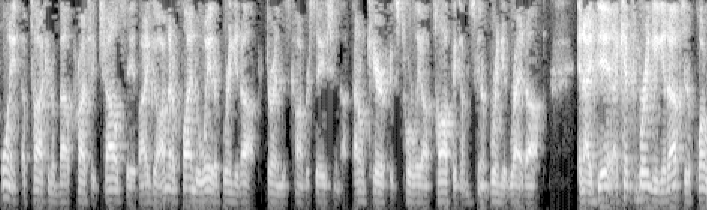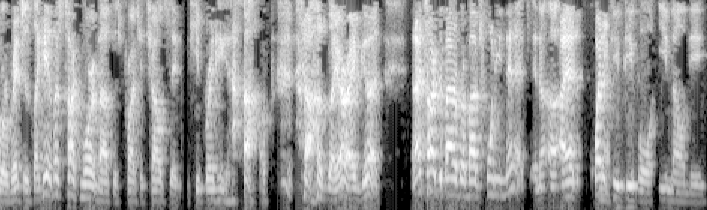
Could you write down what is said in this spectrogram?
point of talking about Project Child Save. I go, I'm going to find a way to bring it up during this conversation. I don't care if it's totally off topic. I'm just going to bring it right up. And I did. I kept bringing it up to the point where Rich is like, "Hey, let's talk more about this Project Child Save." And keep bringing it up. I was like, "All right, good." And I talked about it for about 20 minutes, and uh, I had quite a few people email me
